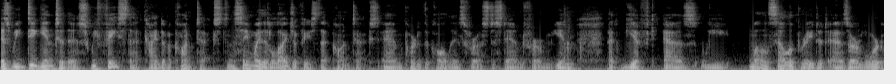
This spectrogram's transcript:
as we dig into this, we face that kind of a context in the same way that Elijah faced that context. And part of the call is for us to stand firm in that gift as we, well, celebrate it as our Lord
